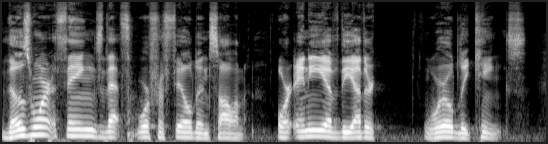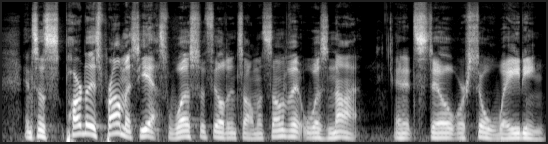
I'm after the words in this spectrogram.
Those weren't things that were fulfilled in Solomon or any of the other worldly kings. And so part of this promise, yes, was fulfilled in Solomon. Some of it was not, and it's still we're still waiting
